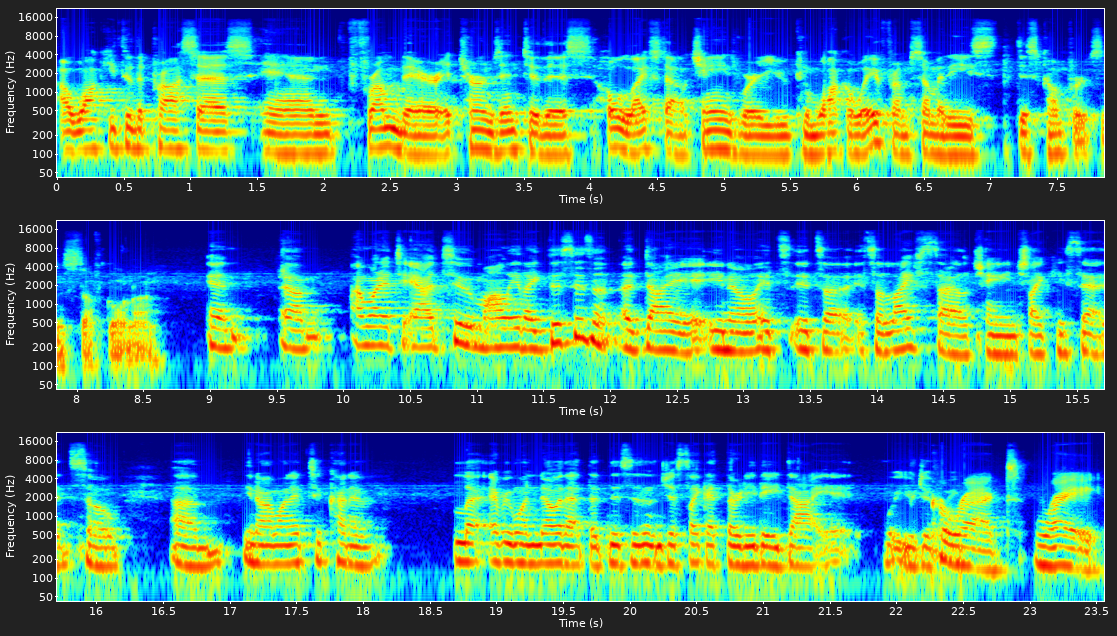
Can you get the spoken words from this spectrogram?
I'll walk you through the process. And from there, it turns into this whole lifestyle change where you can walk away from some of these discomforts and stuff going on. And um, I wanted to add too, Molly, like this isn't a diet, you know, it's, it's a, it's a lifestyle change, like you said. So um, you know, I wanted to kind of let everyone know that that this isn't just like a 30 day diet what you're doing. Correct. Right.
